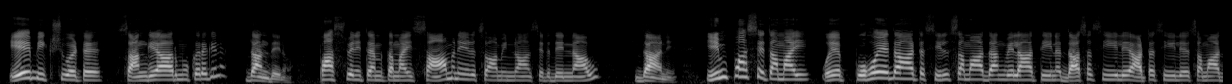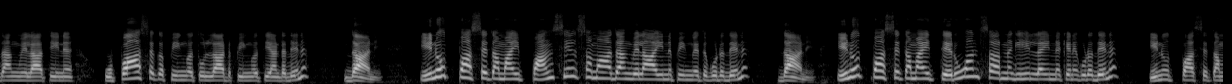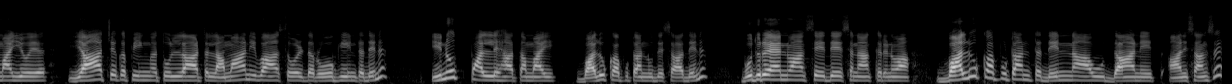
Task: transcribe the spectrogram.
ඒ භික්ෂුවට සංඝයාර්මු කරගෙන දන් දෙනවා. පස්වෙනි තැම තමයි සාමනේර ස්වාමීන් වහන්සට දෙන්නාව දානය. ඉන් පස්සේ තමයි ඔය පොහොයදාට සිල් සමාදං වෙලා තියන දසසීලය අටසීලය සමාදං වෙලා තියෙන උපාසක පින්වතුල්ලාට පින්වතියන්ට දෙන දානය. ඉනුත් පස්සේ තමයි පන්සිල් සමාදං වෙලා ඉන්න පින්වෙතකුට දෙන දානය. ඉනුත් පස්සේ තමයි තෙරුවන් සරණ ගිහිල්ල ඉන්න කෙනෙකුට දෙන ඉනුත් පස්සෙ තමයි ඔය යාචක පිංහතුල්ලාට ළමානිවාසෝල්ට රෝගීන්ට දෙන ඉනුත් පල්ලෙහා තමයි බලු කපුටන් උදෙසා දෙන බුදුරජන් වහන්සේ දේශනා කරනවා බලු කපුටන්ට දෙන්න වූ දානයත් ආනිසංස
